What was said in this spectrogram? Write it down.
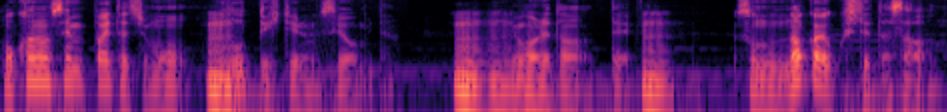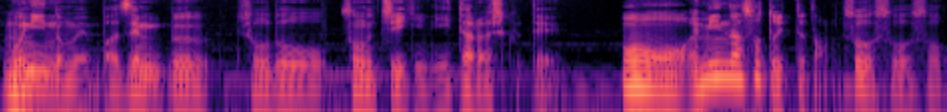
他の先輩たちも戻ってきてるんですよ、みたいな。うんうん。言われたんだって。うんその仲良くしてたさうん。5人のメンバー全部ちょうどその地域にいたらしくて、おおえみんな外行ってたそうそうそ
